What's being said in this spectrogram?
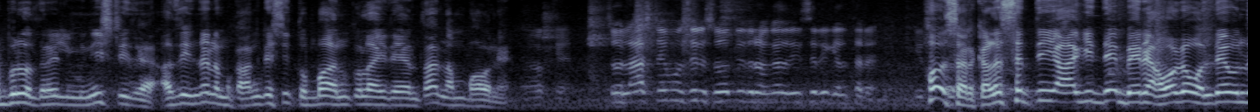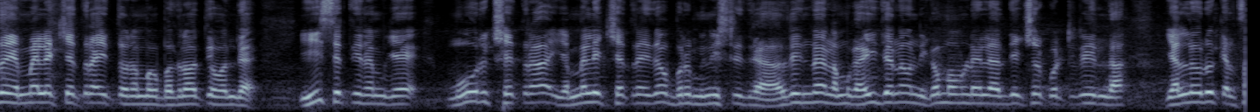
ಒಬ್ಬರು ಅದರಲ್ಲಿ ಮಿನಿಸ್ಟ್ರ್ ಇದ್ದಾರೆ. ಅದರಿಂದ ನಮ್ಮ ಕಾಂಗ್ರೆಸ್ಸಿಗೆ ತುಂಬ ಅನುಕೂಲ ಇದೆ ಅಂತ ನಮ್ಮ ಭಾವನೆ. ಹೌದು ಸರ್ ಕಳಸತಿ ಸತಿ ಆಗಿದ್ದೇ ಬೇರೆ. ಅವಾಗ ಒಂದೇ ಒಂದು ಎಂ ಎಲ್ ಎ ಕ್ಷೇತ್ರ ಇತ್ತು. ನಮಗೆ ಭದ್ರಾವತಿ ಒಂದೇ. ಈ ಸತಿ ನಮಗೆ ಮೂರು ಕ್ಷೇತ್ರ ಎಂ ಎಲ್ ಎ ಕ್ಷೇತ್ರ ಇದೆ ಒಬ್ಬರು ಮಿನಿಸ್ಟ್ರ್ ಇದ್ದಾರೆ ಅದರಿಂದ ನಮ್ಗೆ ಐದು ಜನ ನಿಗಮ ಮಂಡಳಿ ಅಧ್ಯಕ್ಷರು ಕೊಟ್ಟಿದ್ದರಿಂದ ಎಲ್ಲರೂ ಕೆಲಸ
